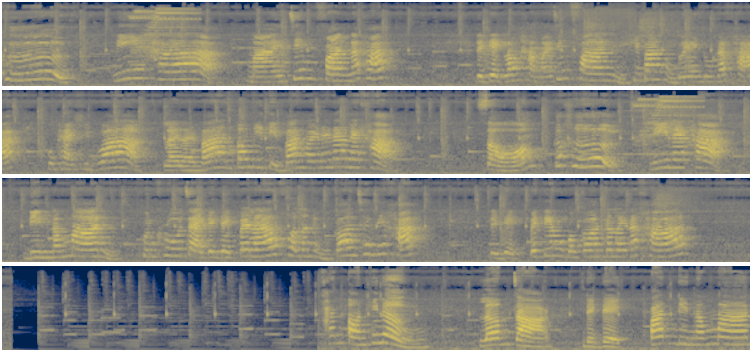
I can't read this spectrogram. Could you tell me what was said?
คือ นี่ค่ะ ไม้จิ้มฟันนะคะ เด็กๆ ลองหาไม้จิ้มฟันที่บ้านของตัวเองดูนะคะครูแพรคิดว่าหลายๆ บ้านต้องมีติดบ้านไว้แน่ๆเลยค่ะ 2 ก็คือนี่เลยค่ะ ดินน้ำมัน คุณครูแจกเด็กๆไปแล้ว คนละหนึ่งก้อนใช่ไหมคะ เด็กๆ ไปเตรียมอุปกรณ์กันเลยนะคะ ขั้นตอนที่ 1 เริ่มจากเด็กๆ ปั้นดินน้ำมัน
